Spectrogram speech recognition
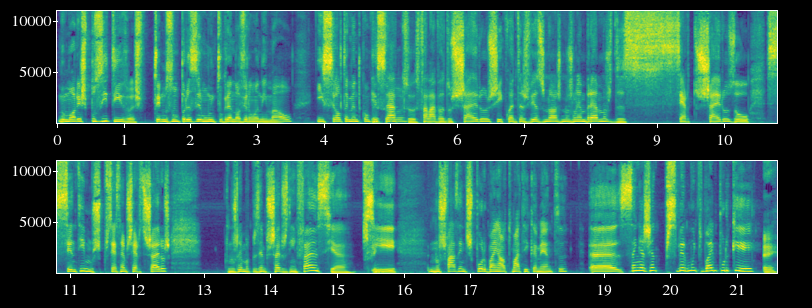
memórias positivas. Temos um prazer muito grande ao ver um animal e isso é altamente compensador. Exato. Falava dos cheiros e quantas vezes nós nos lembramos de certos cheiros ou sentimos, percebemos certos cheiros que nos lembram, por exemplo, cheiros de infância Sim. e nos fazem dispor bem automaticamente uh, sem a gente perceber muito bem porquê. É.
